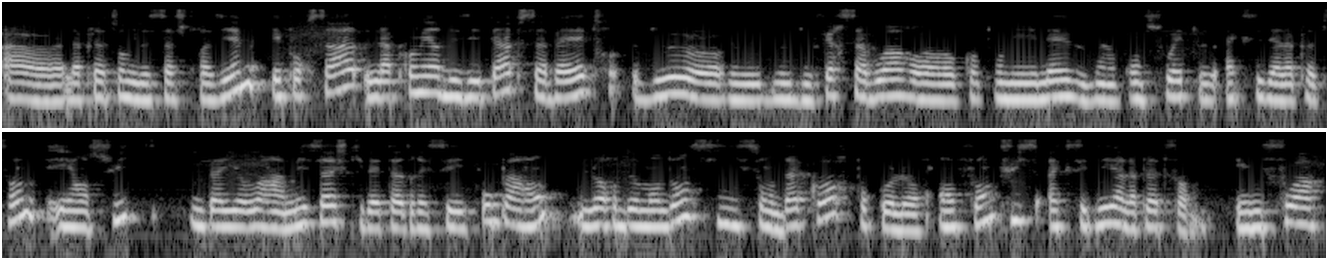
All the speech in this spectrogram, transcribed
à la plateforme de stage troisième. Et pour ça, la première des étapes, ça va être de, euh, faire savoir euh, quand on est élève ben, qu'on souhaite accéder à la plateforme. Et ensuite, il va y avoir un message qui va être adressé aux parents, leur demandant s'ils sont d'accord pour que leur enfant puisse accéder à la plateforme. Et une fois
